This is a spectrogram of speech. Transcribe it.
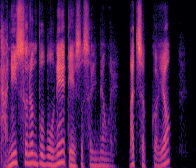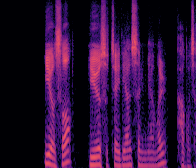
단위 쓰는 부분에 대해서 설명을 마쳤고요. 이어서 유효 숫자에 대한 설명을 하고자.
